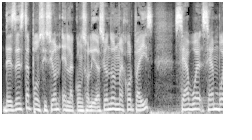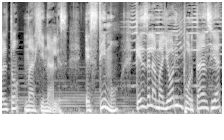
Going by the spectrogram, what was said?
desde esta posición en la consolidación de un mejor país se, han vuelto marginales. Estimo que es de la mayor importancia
